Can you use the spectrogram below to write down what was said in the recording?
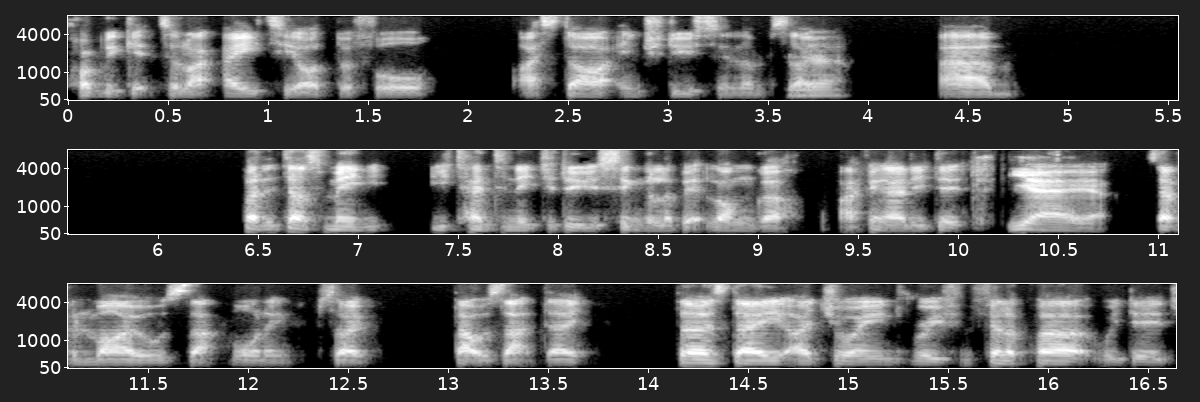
probably get to like eighty odd before I start introducing them. So, yeah. um, but it does mean you tend to need to do your single a bit longer. I think I only did yeah yeah seven miles that morning, so that was that day. Thursday, I joined Ruth and Philippa. We did,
